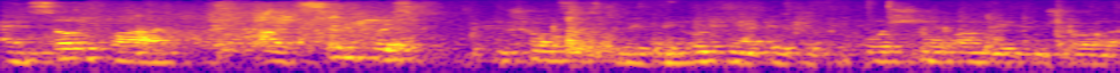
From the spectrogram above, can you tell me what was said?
And so far, our simplest control system we've been looking at is the proportional only controller.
